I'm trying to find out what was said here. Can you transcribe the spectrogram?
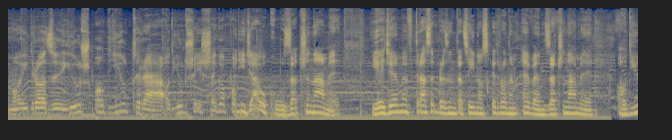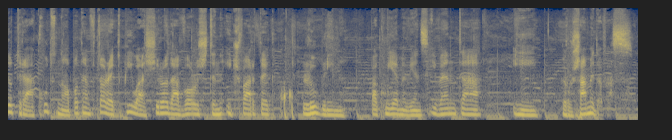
Moi drodzy, już od jutra, od jutrzejszego poniedziałku zaczynamy. Jedziemy w trasę prezentacyjną z Ketronem Event. Zaczynamy od jutra Kutno, potem wtorek Piła, środa Wolsztyn i czwartek Lublin. Pakujemy więc eventa i ruszamy do Was.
